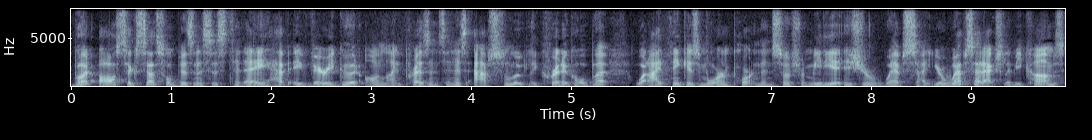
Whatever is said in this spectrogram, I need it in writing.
But all successful businesses today have a very good online presence and is absolutely critical. But what I think is more important than social media is your website. Your website actually becomes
